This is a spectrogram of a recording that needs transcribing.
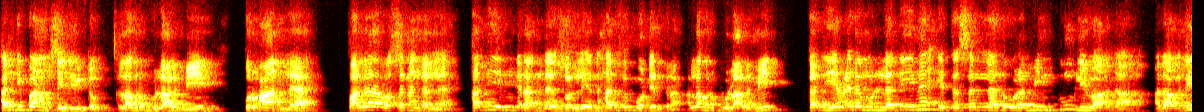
கண்டிப்பா நம்ம செய்து விட்டோம் அல்லாஹ் ரபுல் ஆலமீன் குர்ஆன்ல பல வசனங்கள்ல கதி என்கிற அந்த சொல்லு அந்த ஹருஃபை போட்டிருக்கிறான். அல்லாஹ் ரபுல் ஆலமீன் கது எத்த யத்தஸல்லலூன மின்கும் லிவாதா. அதாவது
